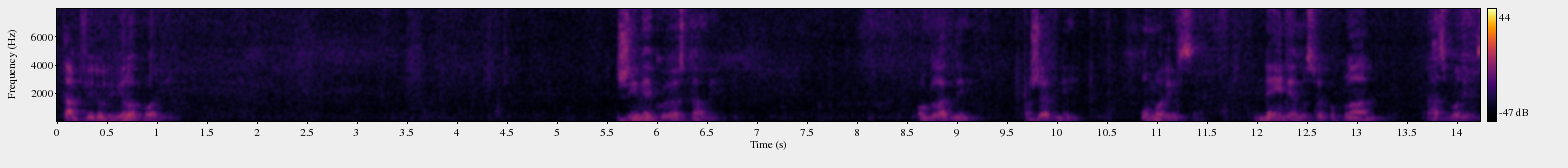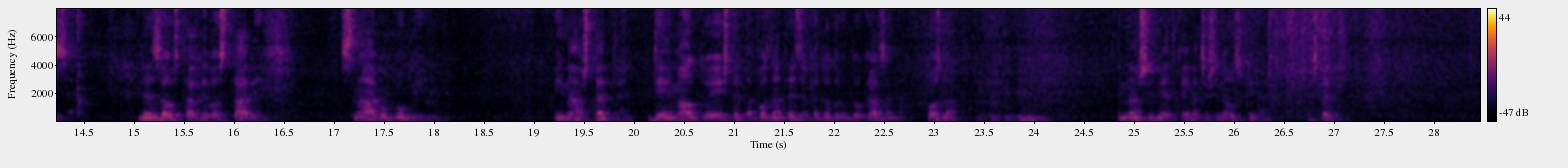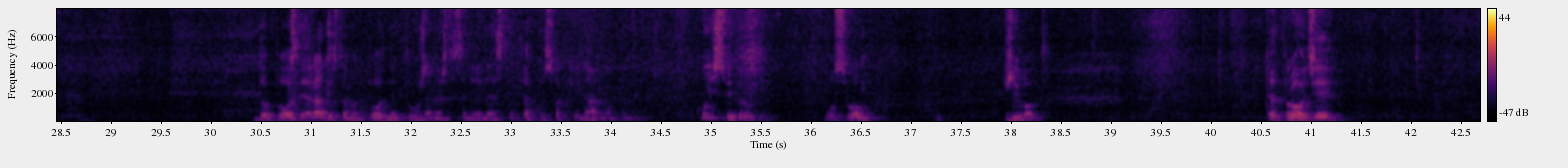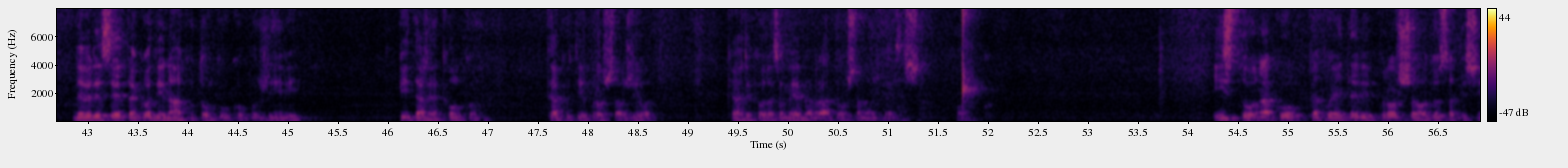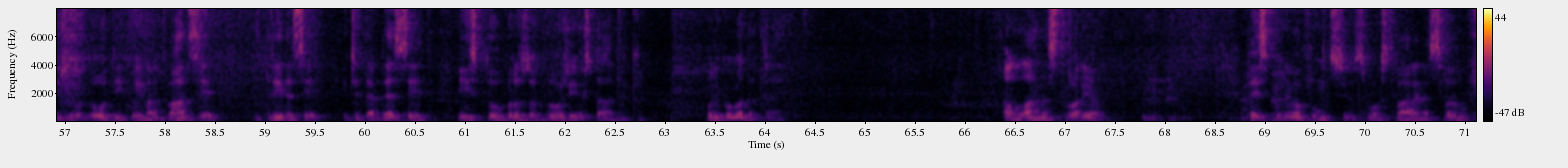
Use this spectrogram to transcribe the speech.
Takvi ljudi, bilo koji. Žive koji ostali. Ogladni, požedni, umori se, ne ide mu sve po planu, razboli se, nezaustavljivo stari, snagu gubi, ima štete, gdje je malo, tu je i šteta, poznata izreka, do, dokazana, poznata. Imaš i mjetka, imat ćeš i neuspjeha, i štete. Do podne radostan od podne tuža, nešto se nije desilo, tako svaki dan ne. tome. Koji svi drugi u svom životu. Kad prođe 90 godina ako toliko ko poživi, pitaš ga koliko, kako ti je prošao život, kaže kao da sam na jedna vrata ušao na druga izašao. Ovako. Isto onako kako je tebi prošao dosadišnji život, ovo ti koji imaš 20 i 30 i 40, isto brzo prođe i ostatak. Koliko god da traje. Allah nas stvorio da ispunimo funkciju svog stvaranja, svrhu,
